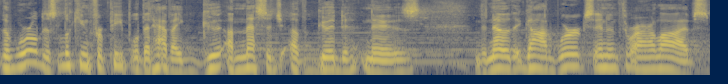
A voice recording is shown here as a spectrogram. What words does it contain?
the world is looking for people that have a good a message of good news. To know that God works in and through our lives.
